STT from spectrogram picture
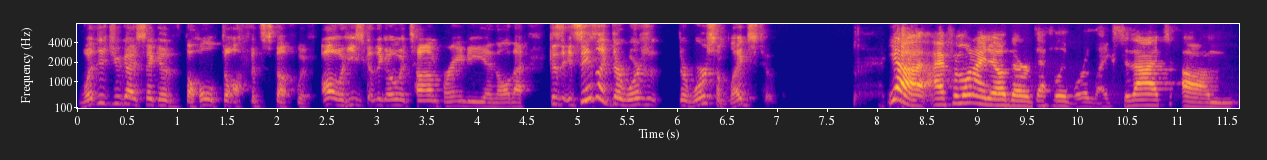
What did you guys think of the whole Dolphin stuff with? Oh, he's going to go with Tom Brady and all that because it seems like there were there were some legs to it. Yeah, I, from what I know, there are definitely were legs to that. Um,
